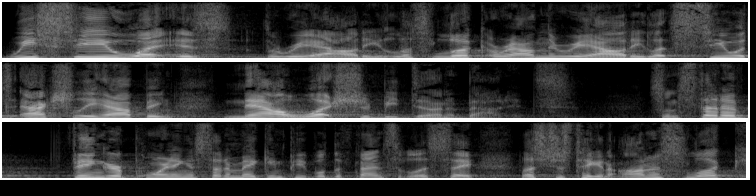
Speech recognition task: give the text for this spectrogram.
we see what is the reality. Let's look around the reality. Let's see what's actually happening. Now, what should be done about it? So instead of finger pointing, instead of making people defensive, let's say, let's just take an honest look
